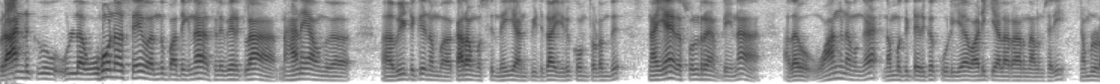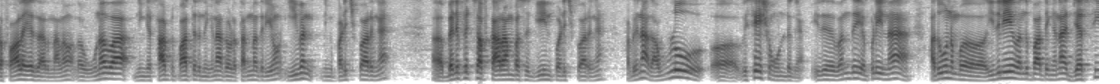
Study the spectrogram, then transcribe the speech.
பிராண்டுக்கு உள்ள ஓனர்ஸே வந்து பார்த்திங்கன்னா சில பேருக்கெலாம் நானே அவங்க வீட்டுக்கு நம்ம காராம்பஸ் நெய் அனுப்பிட்டு தான் இருக்கோம் தொடர்ந்து. நான் ஏன் இதை சொல்கிறேன் அப்படின்னா அதை வாங்கினவங்க நம்மக்கிட்ட இருக்கக்கூடிய வாடிக்கையாளராக இருந்தாலும் சரி நம்மளோட ஃபாலோயர்ஸாக இருந்தாலும் அதை உணவாக நீங்கள் சாப்பிட்டு பார்த்துருந்தீங்கன்னா அதோட தன்மை தெரியும். ஈவன் நீங்கள் படித்து பாருங்கள் பெனிஃபிட்ஸ் ஆஃப் காராம்பஸ் கீன் படித்து பாருங்கள் அப்படின்னா அது அவ்வளோ விசேஷம் உண்டுங்க. இது வந்து எப்படின்னா அதுவும் நம்ம இதுலேயே வந்து பார்த்திங்கன்னா ஜெர்சி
